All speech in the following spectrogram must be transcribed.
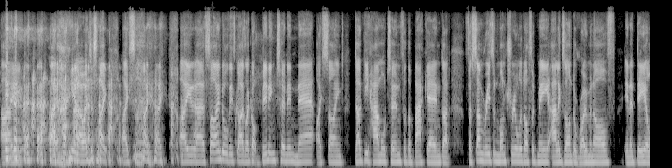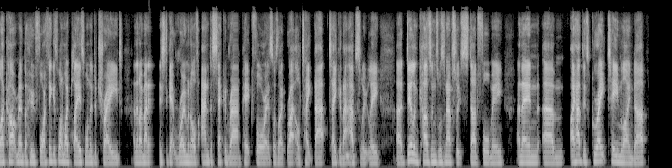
I, I you know, I just like I I, I uh, signed all these guys. I got Binnington in there. I signed Dougie Hamilton for the back end. I'd, for some reason, Montreal had offered me Alexander Romanov in a deal. I can't remember who for. I think it's one of my players wanted to trade, and then I managed to get Romanov and a second round pick for it. So I was like, right, I'll take that. Taking that absolutely. Uh, Dylan Cozens was an absolute stud for me, and then um, I had this great team lined up,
